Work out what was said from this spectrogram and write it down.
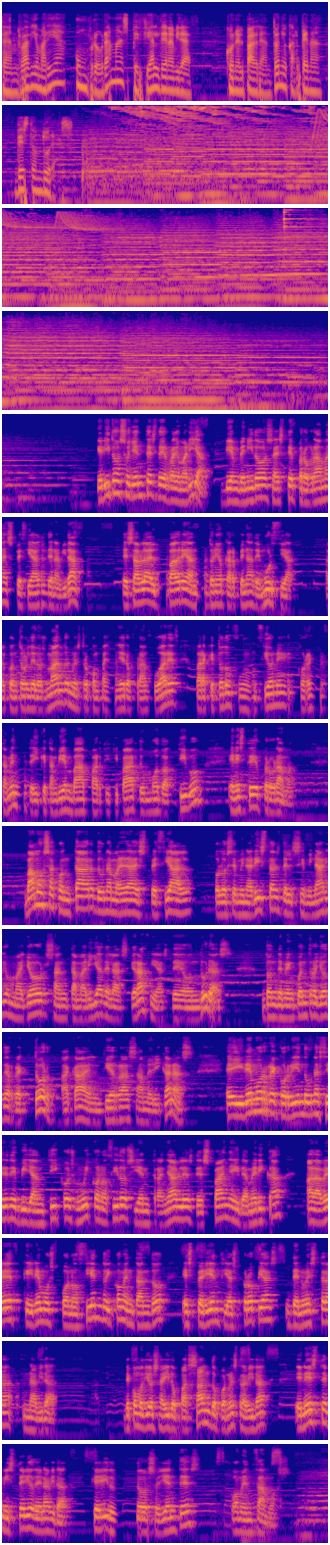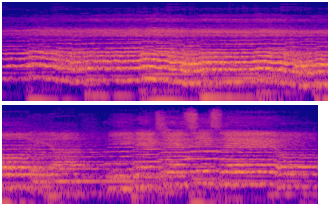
En Radio María un programa especial de Navidad con el Padre Antonio Carpena desde Honduras. Queridos oyentes de Radio María, bienvenidos a este programa especial de Navidad. Les habla el Padre Antonio Carpena de Murcia, al control de los mandos nuestro compañero Fran Juárez para que todo funcione correctamente y que también va a participar de un modo activo en este programa. Vamos a contar de una manera especial con los seminaristas del Seminario Mayor Santa María de las Gracias de Honduras, donde me encuentro yo de rector acá en tierras americanas. E iremos recorriendo una serie de villancicos muy conocidos y entrañables de España y de América, a la vez que iremos conociendo y comentando experiencias propias de nuestra Navidad, de cómo Dios ha ido pasando por nuestra vida en este misterio de Navidad. Queridos oyentes, comenzamos.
